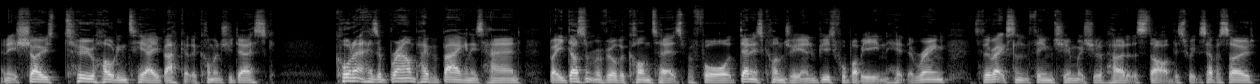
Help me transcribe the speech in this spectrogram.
and it shows 2 holding TA back at the commentary desk. Cornette has a brown paper bag in his hand, but he doesn't reveal the contents before Dennis Condrey and beautiful Bobby Eaton hit the ring to their excellent theme tune, which you'll have heard at the start of this week's episode.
